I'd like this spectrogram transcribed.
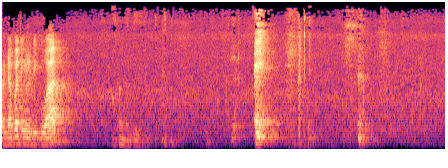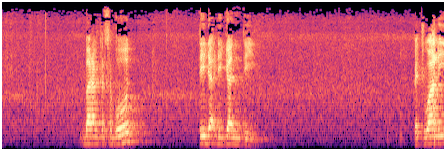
Pendapat yang lebih kuat. Barang tersebut tidak diganti. Kecuali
